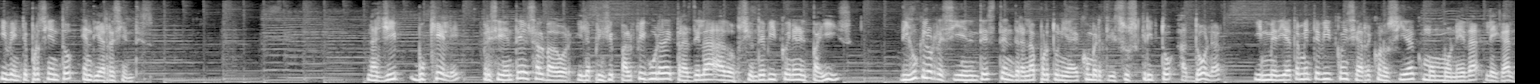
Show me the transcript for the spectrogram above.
y 20% en días recientes. Nayib Bukele, presidente de El Salvador y la principal figura detrás de la adopción de Bitcoin en el país, dijo que los residentes tendrán la oportunidad de convertir sus cripto a dólar inmediatamente Bitcoin sea reconocida como moneda legal.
